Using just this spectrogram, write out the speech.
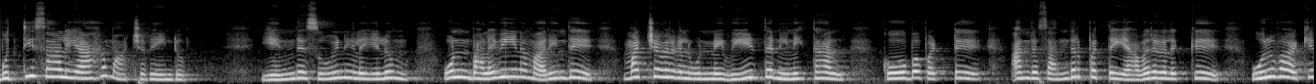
புத்திசாலியாக மாற்ற வேண்டும். எந்த சூழ்நிலையிலும் உன் பலவீனம் அறிந்து மற்றவர்கள் உன்னை வீழ்த்த நினைத்தால் கோபப்பட்டு அந்த சந்தர்ப்பத்தை அவர்களுக்கு உருவாக்கி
